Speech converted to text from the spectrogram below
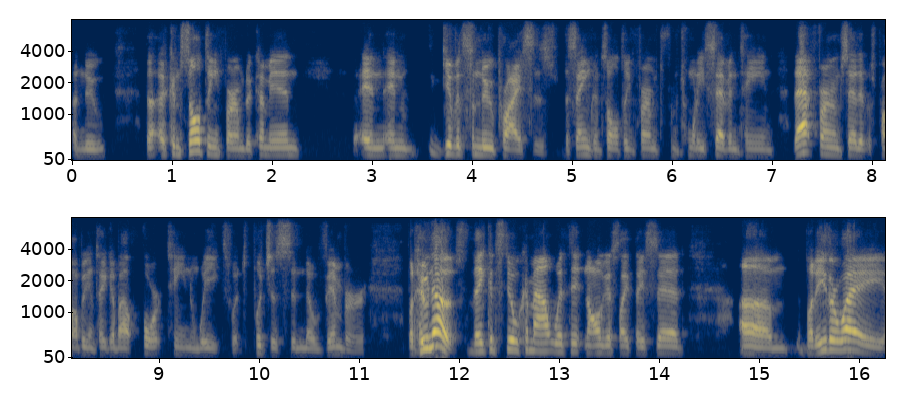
a new a consulting firm to come in and and give it some new prices. The same consulting firm from 2017. That firm said it was probably going to take about 14 weeks, which puts us in November. But who knows? They could still come out with it in August, like they said. Um, but either way,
